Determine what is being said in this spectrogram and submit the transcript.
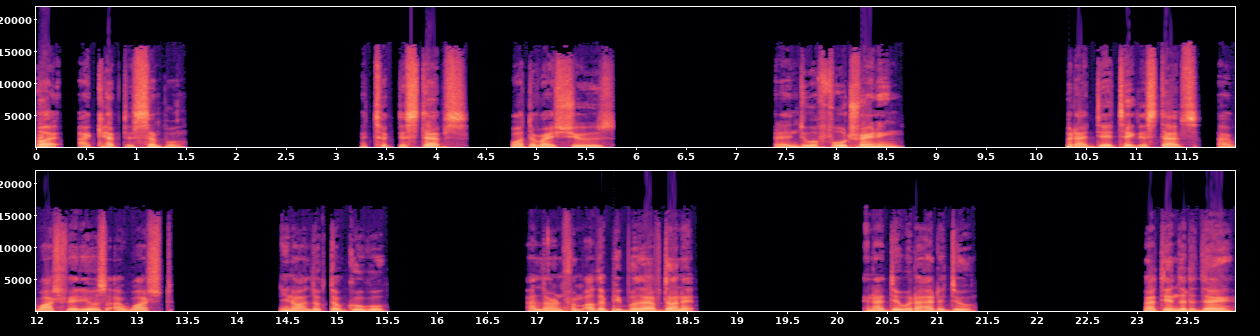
But I kept it simple. I took the steps, bought the right shoes. I didn't do a full training, but I did take the steps. I watched videos. I watched, you know, I looked up Google. I learned from other people that have done it. And I did what I had to do. But at the end of the day,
